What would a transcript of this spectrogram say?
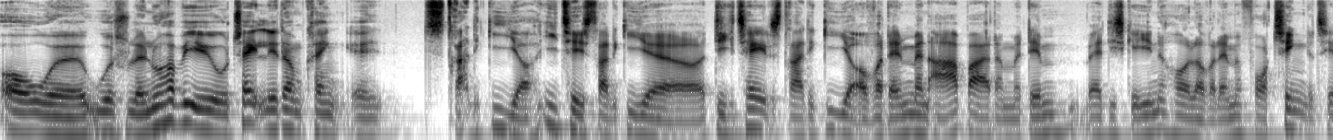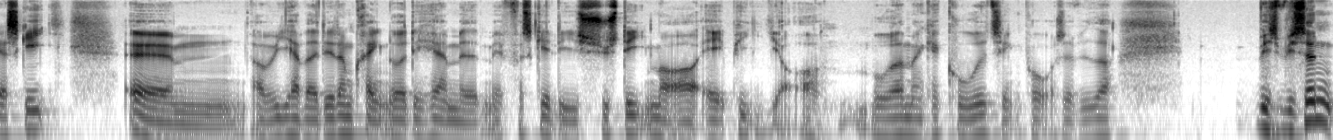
Og øh, Ursula, nu har vi jo talt lidt omkring øh, strategier, IT-strategier og digitale strategier, og hvordan man arbejder med dem, hvad de skal indeholde, og hvordan man får tingene til at ske. Øhm, og vi har været lidt omkring noget af det her med, med forskellige systemer og API'er og måder, man kan kode ting på osv. Hvis vi sådan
